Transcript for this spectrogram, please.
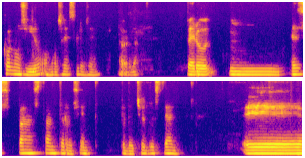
conocido, o no sé si lo sé, la verdad, pero mm, es bastante reciente, que de hecho es de este año. Eh,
